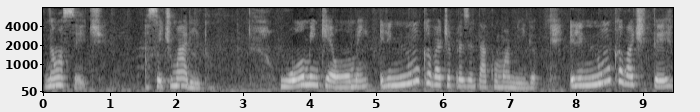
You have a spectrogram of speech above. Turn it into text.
não aceite. Aceite o marido. O homem que é homem, ele nunca vai te apresentar como amiga. Ele nunca vai te ter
